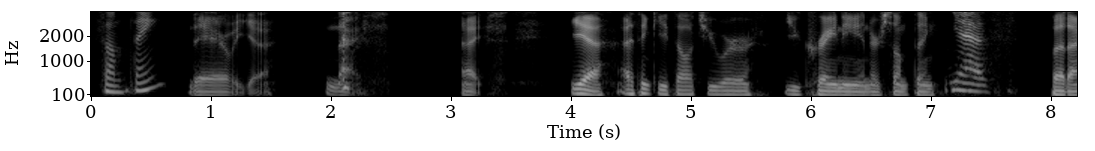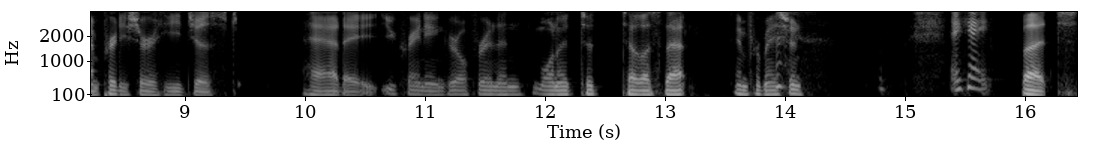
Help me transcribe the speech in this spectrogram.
Something. There we go. Nice, nice. Yeah, I think he thought you were Ukrainian or something, Yes. but I'm pretty sure he just had a Ukrainian girlfriend and wanted to tell us that information. Okay. but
